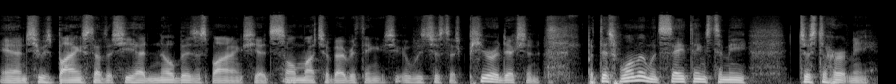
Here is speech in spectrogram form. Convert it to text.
and she was buying stuff that she had no business buying. She had so much of everything. She, it was just a pure addiction. But this woman would say things to me just to hurt me,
